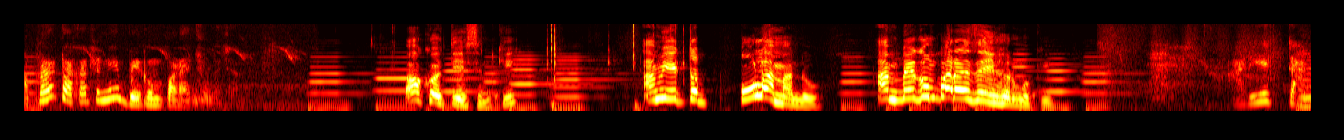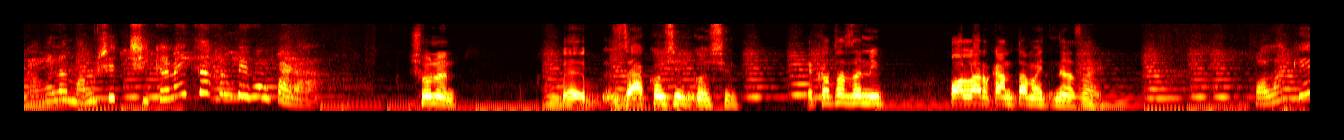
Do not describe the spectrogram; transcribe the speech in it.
আপনারা টাকাটা নিয়ে বেগম পাড়ায় চলে যান। অকইতেছেন কি? আমি একটা পোলা মানু আমি বেগম পাড়ায় যাই হরমুখী আরে টাকাওয়ালা মানুষের ঠিকানাই তো এখন বেগম পাড়া। শোনেন যা কইছেন কইছেন। এ কথা জানি পলার কান্তা মাইত না যায়। পলাকে?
